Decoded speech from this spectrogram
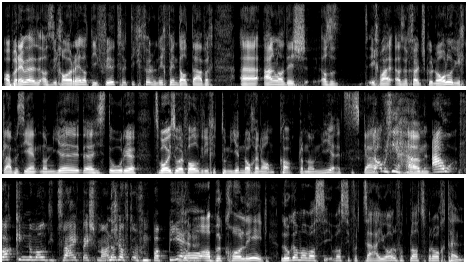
aber eben, also ich habe relativ viel Kritik gehört und ich finde halt einfach, äh, England ist, also ich weiß, also könntest du nachschauen, ich glaube, sie haben noch nie in der Historie zwei so erfolgreiche Turniere nacheinander gehabt. Ich glaube, noch nie hat es das gegeben. Ja, aber sie haben ähm, auch fucking nochmal die zweitbeste Mannschaft no, auf dem Papier. Ja, aber Kollege, schau mal, was sie, was sie vor zehn Jahren auf den Platz gebracht haben.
